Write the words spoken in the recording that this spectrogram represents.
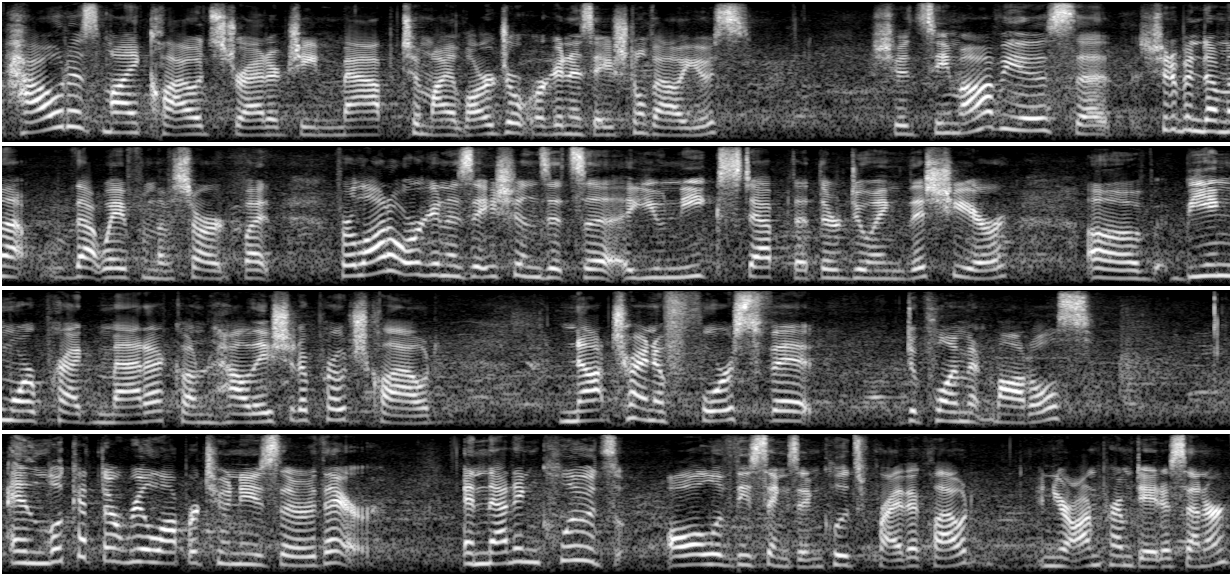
how does my cloud strategy map to my larger organizational values? Should seem obvious, that should have been done that, that way from the start, but for a lot of organizations, it's a, a unique step that they're doing this year of being more pragmatic on how they should approach cloud, not trying to force fit deployment models, and look at the real opportunities that are there. And that includes all of these things. It includes private cloud in your on-prem data center,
